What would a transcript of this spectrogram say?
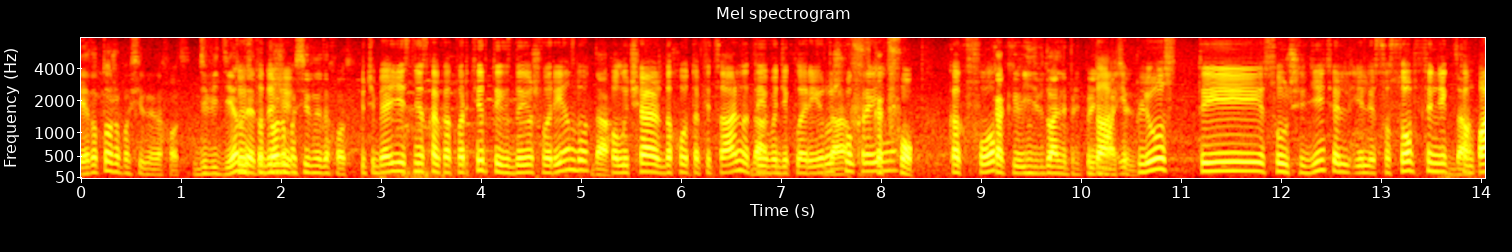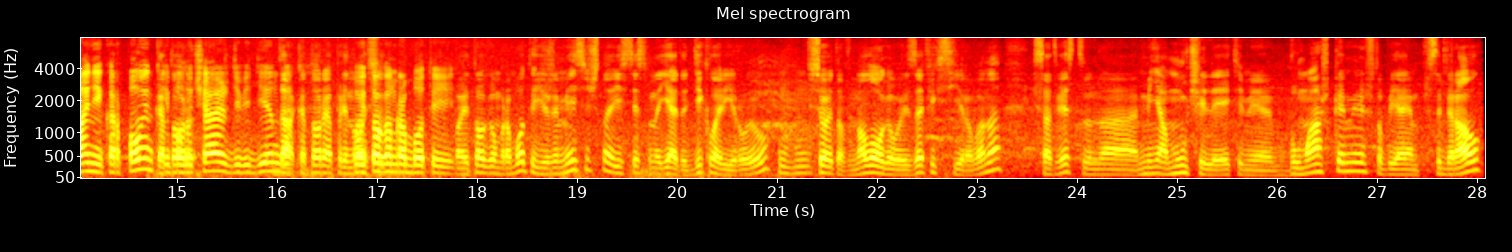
И это тоже пассивный доход. Дивиденды есть, это подожди, тоже пассивный доход. У тебя есть несколько квартир, ты их сдаешь в аренду, Да. получаешь доход официально, Да. ты его декларируешь Да, в Украине. Как ФОП, Как ФОП. как индивидуальный да, и предприниматель. плюс ты соучредитель или сособственник Да. компании CarPoint и Который- получаешь дивиденды Да, которая по приносит итогам работы. по итогам работы ежемесячно, естественно, я это декларирую. Мгм. Все это в налоговой зафиксировано. И, соответственно, меня мучили этими бумажками, чтобы я им собирал.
